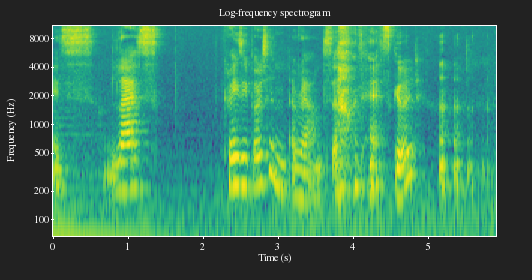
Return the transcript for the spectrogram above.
it's less crazy person around. So that's good.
